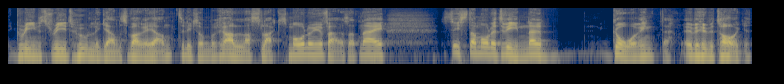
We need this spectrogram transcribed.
Green Street Hooligans variant, liksom ralla-slagsmål ungefär. Så att nej, sista målet vinner går inte överhuvudtaget.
